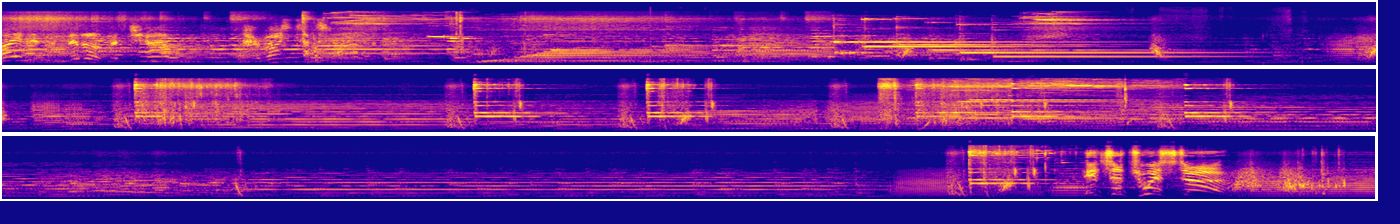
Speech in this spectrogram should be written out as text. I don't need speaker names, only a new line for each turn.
right in the middle of a chop. I rushed to stop.
It's a twister!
